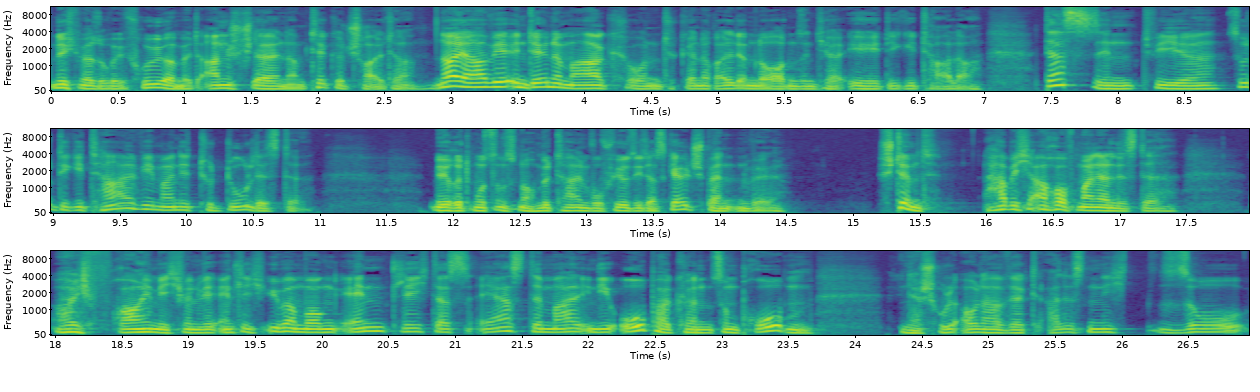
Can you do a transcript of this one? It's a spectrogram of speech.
Nicht mehr so wie früher mit Anstellen am Ticketschalter. Naja, wir in Dänemark und generell im Norden sind ja eh digitaler. Das sind wir, so digital wie meine To-Do-Liste. Merit muss uns noch mitteilen, wofür sie das Geld spenden will. Stimmt, habe ich auch auf meiner Liste. Oh, ich freue mich, wenn wir endlich übermorgen endlich das erste Mal in die Oper können zum Proben. In der Schulaula wirkt alles nicht so,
